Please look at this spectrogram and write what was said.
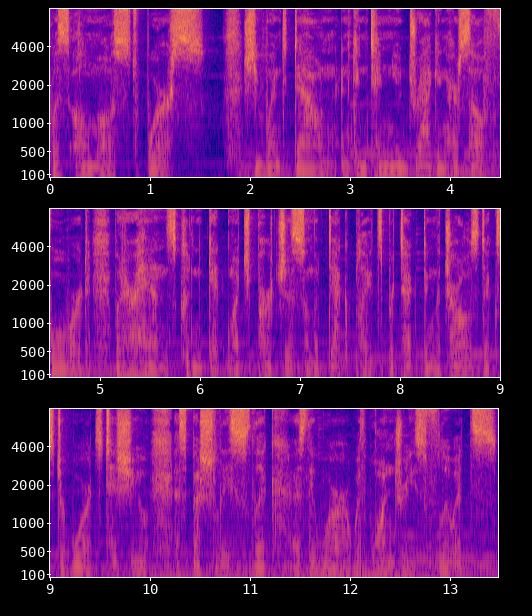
was almost worse. She went down and continued dragging herself forward, but her hands couldn't get much purchase on the deck plates protecting the Charles Dexter Ward's tissue, especially slick as they were with Wandry's fluids.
